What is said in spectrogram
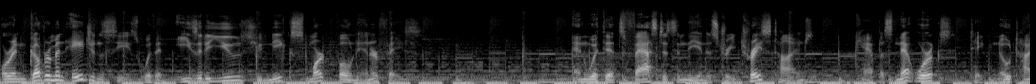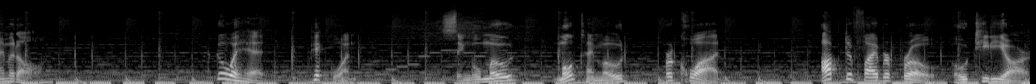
or in government agencies with an easy-to-use, unique smartphone interface. And with its fastest in the industry trace times, campus networks take no time at all. Go ahead, pick one. Single mode, multi-mode, or quad. OptiFiber Pro OTDR,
